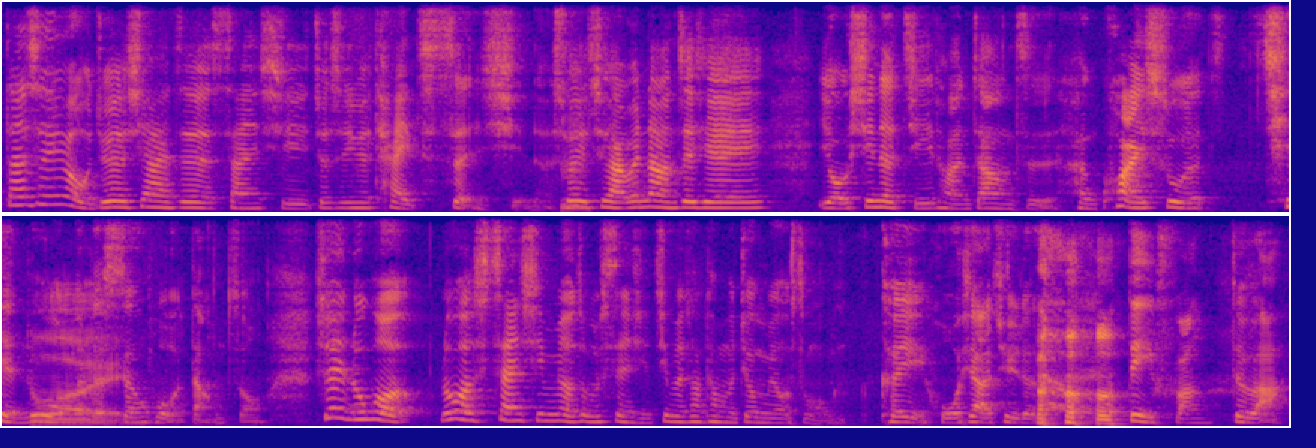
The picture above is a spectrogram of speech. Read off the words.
但是因为我觉得现在这山西就是因为太盛行了，所以才会让这些有新的集团这样子很快速的潜入我们的生活当中。所以如果如果三星没有这么盛行，基本上他们就没有什么可以活下去的地方，对吧？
